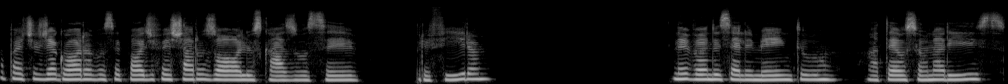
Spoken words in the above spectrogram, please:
A partir de agora, você pode fechar os olhos caso você prefira, levando esse alimento até o seu nariz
